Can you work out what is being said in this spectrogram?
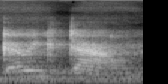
Going down.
